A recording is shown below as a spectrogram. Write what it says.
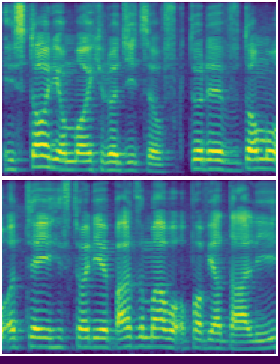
historią moich rodziców, którzy w domu o tej historii bardzo mało opowiadali.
